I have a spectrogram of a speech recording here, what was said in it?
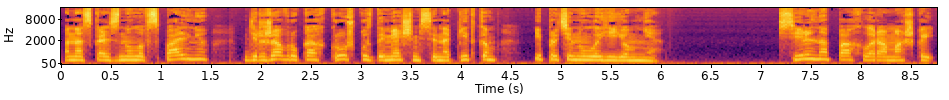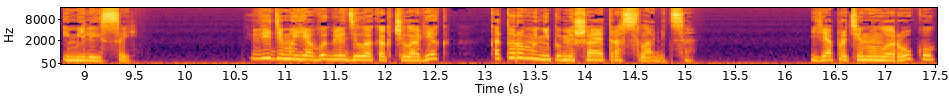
Она скользнула в спальню, держа в руках кружку с дымящимся напитком и протянула ее мне. Сильно пахло ромашкой и мелиссой. Видимо, я выглядела как человек, которому не помешает расслабиться. Я протянула руку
